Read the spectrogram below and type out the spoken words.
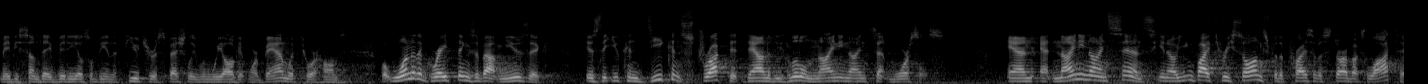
maybe someday videos will be in the future, especially when we all get more bandwidth to our homes. But one of the great things about music is that you can deconstruct it down to these little 99 cent morsels. And at 99 cents, you know, you can buy three songs for the price of a Starbucks latte.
